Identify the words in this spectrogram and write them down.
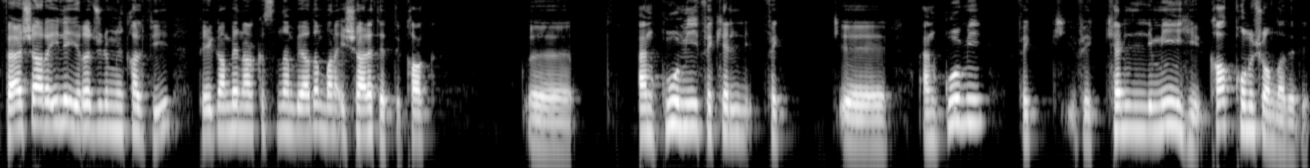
Ferşara ile iracülü min kalfi. Peygamberin arkasından bir adam bana işaret etti. Kalk. Ee, en kumi fekel fek e, en kumi fekellimihi. Kalk konuş onunla dedi.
